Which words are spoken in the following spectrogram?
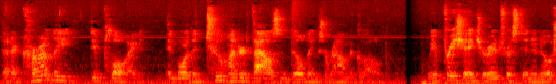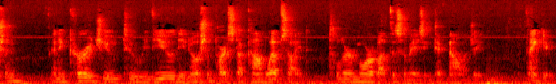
that are currently deployed in more than 200,000 buildings around the globe. We appreciate your interest in Enocean and encourage you to review the EnoceanParts.com website to learn more about this amazing technology. Thank you.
